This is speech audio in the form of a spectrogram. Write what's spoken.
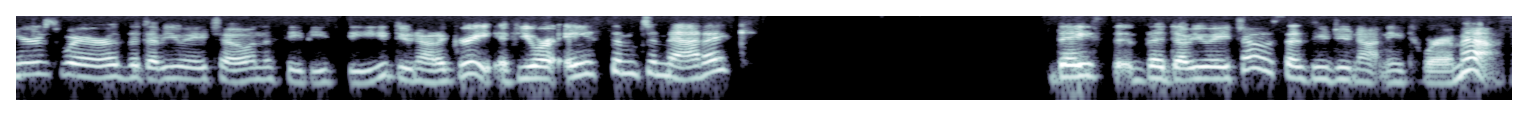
here's where the who and the cdc do not agree. If you are asymptomatic they the who says you do not need to wear a mask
